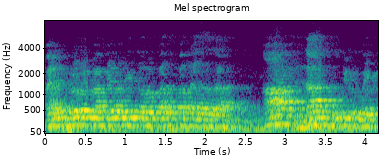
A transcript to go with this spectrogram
आणि पुरवणी मागण्यामध्ये जवळपास पन्नास हजार आठ लाख कोटी रुपयाचं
